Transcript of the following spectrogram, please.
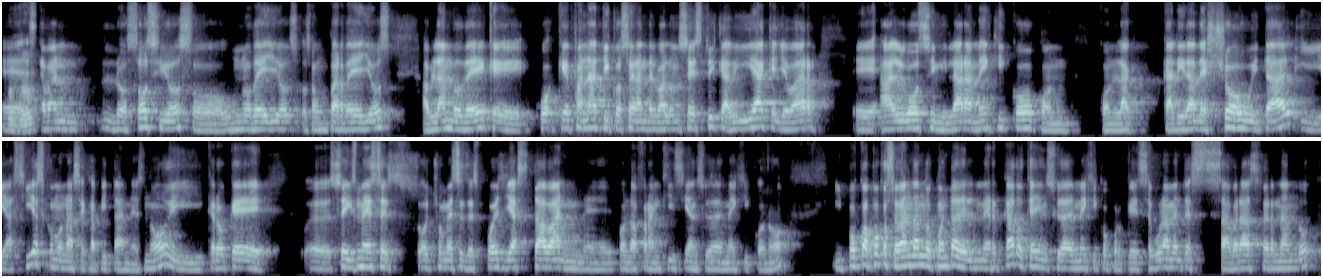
Eh, estaban los socios o uno de ellos, o sea, un par de ellos, hablando de que, qué fanáticos eran del baloncesto y que había que llevar eh, algo similar a México con, con la calidad de show y tal, y así es como nace Capitanes, ¿no? Y creo que seis meses, ocho meses después ya estaban con la franquicia en Ciudad de México, ¿no? Y poco a poco se van dando cuenta del mercado que hay en Ciudad de México, porque seguramente sabrás, Fernando,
